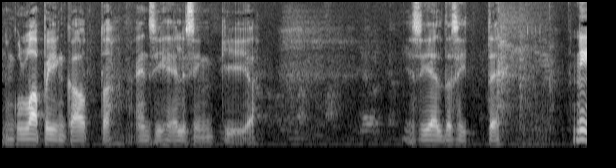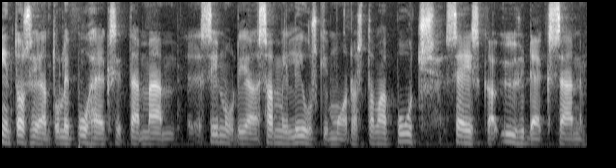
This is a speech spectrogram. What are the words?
niin kuin Lapin kautta ensin Helsinkiin ja, ja sieltä sitten niin, tosiaan tuli puheeksi tämä sinun ja Sami Liuski muodostama Butch 79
